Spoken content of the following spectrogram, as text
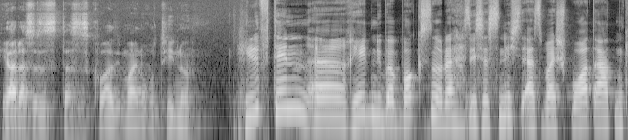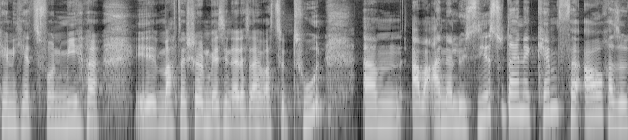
ja, das ist, das ist quasi meine Routine. Hilft denn äh, Reden über Boxen oder ist es nicht? Also bei Sportarten kenne ich jetzt von mir, äh, macht das schon mehr Sinn, das einfach zu tun. Ähm, aber analysierst du deine Kämpfe auch? Also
